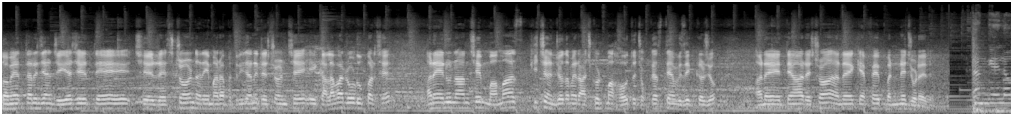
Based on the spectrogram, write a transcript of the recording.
તો અમે અત્યારે જ્યાં જઈએ છીએ તે છે રેસ્ટોરન્ટ અને એ મારા ભત્રીજાની રેસ્ટોરન્ટ છે, એ કાલાવાડ રોડ ઉપર છે અને એનું નામ છે મામાઝ કિચન. જો તમે રાજકોટમાં હોવ તો ચોક્કસ ત્યાં વિઝિટ કરજો અને ત્યાં રેસ્ટોરન્ટ અને કેફે બંને જોડે છે રંગેલો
